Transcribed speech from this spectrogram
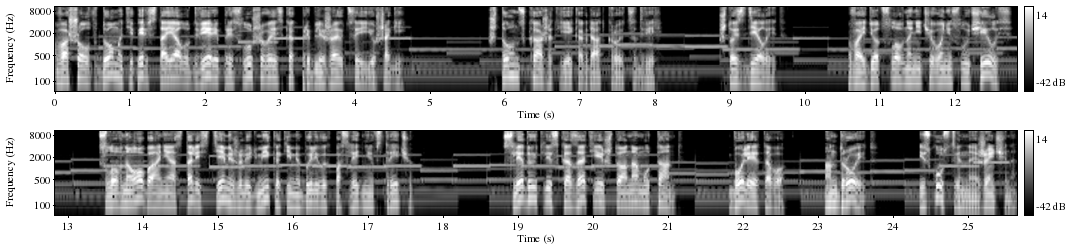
Вошел в дом и теперь стоял у двери, прислушиваясь, как приближаются ее шаги. Что он скажет ей, когда откроется дверь? Что сделает? Войдет, словно ничего не случилось? Словно оба они остались теми же людьми, какими были в их последнюю встречу. Следует ли сказать ей, что она мутант? Более того, андроид, искусственная женщина.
